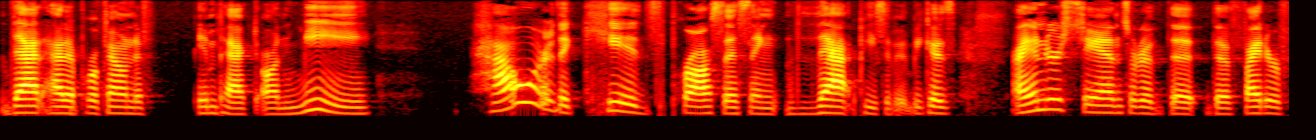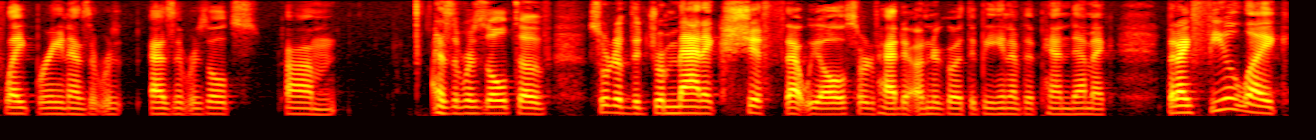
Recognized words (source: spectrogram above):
that had a profound impact on me. How are the kids processing that piece of it? Because I understand sort of the the fight or flight brain as a re- as a result um, as a result of sort of the dramatic shift that we all sort of had to undergo at the beginning of the pandemic. But I feel like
